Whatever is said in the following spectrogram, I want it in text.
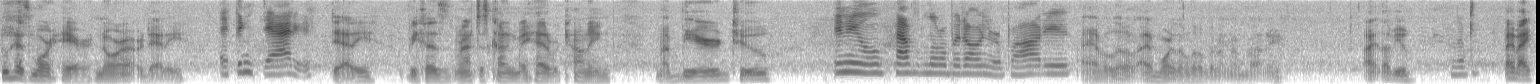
Who has more hair, Nora or Daddy? I think Daddy. Daddy. Because we're not just counting my head, we're counting my beard too. And you have a little bit on your body. I have a little. I have more than a little bit on my body. All right, love you. Bye Bye bye.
